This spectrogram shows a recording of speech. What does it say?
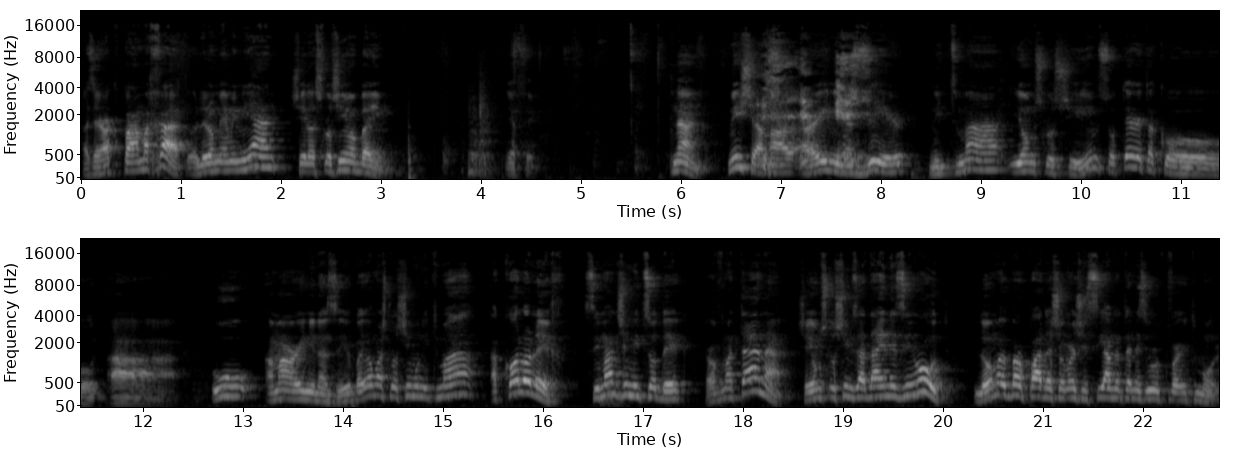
אז זה רק פעם אחת, עולה לו מהמניין של השלושים הבאים. יפה. תנן, מי שאמר הרי נזיר נטמע יום שלושים סותר את הכל. אה, הוא אמר הרי נזיר, ביום השלושים הוא נטמע, הכל הולך. סימן שמי צודק? רב מתנה, שיום שלושים זה עדיין נזירות. לא בר פדה שאומר שסיימת את הנזירות כבר אתמול.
